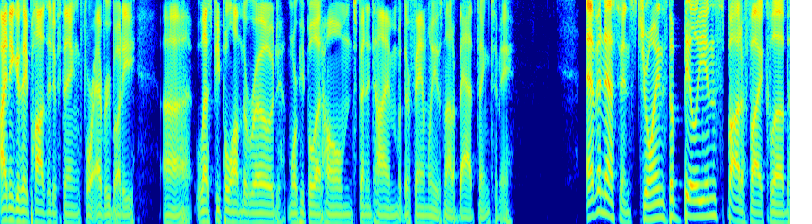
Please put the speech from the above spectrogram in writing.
I think is a positive thing for everybody. Uh, less people on the road, more people at home spending time with their family is not a bad thing to me. Evanescence joins the Billion Spotify Club.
